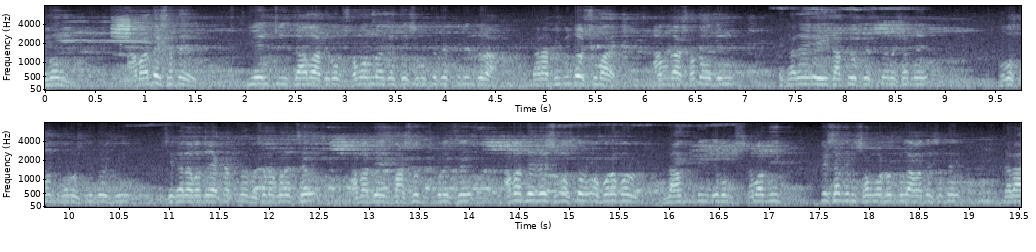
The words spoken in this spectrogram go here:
এবং আমাদের সাথে বিএনপি, জামাত এবং সমন্বয়কের যে সমস্ত ব্যক্তিবৃন্দরা তারা বিভিন্ন সময় আমরা সতেরো দিন এখানে এই জাতীয় প্রেস সামনে অবস্থান কর্মসূচি করেছি। সেখানে আমাদের একাত্ম ঘোষণা করেছে, আমাদের বাসদ করেছে, আমাদের যে সমস্ত অপর অপর রাজনৈতিক এবং সামাজিক পেশাজীবী সংগঠনগুলো আমাদের সাথে যারা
